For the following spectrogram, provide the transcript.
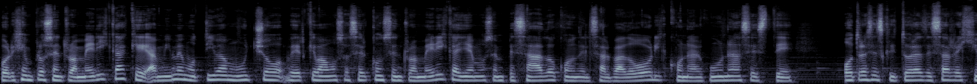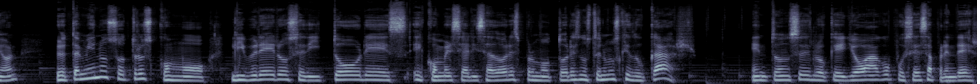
Por ejemplo, Centroamérica, que a mí me motiva mucho ver qué vamos a hacer con Centroamérica. Ya hemos empezado con El Salvador y con algunas este, otras escritoras de esa región pero también nosotros como libreros, editores, eh, comercializadores, promotores, nos tenemos que educar. Entonces lo que yo hago pues es aprender.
